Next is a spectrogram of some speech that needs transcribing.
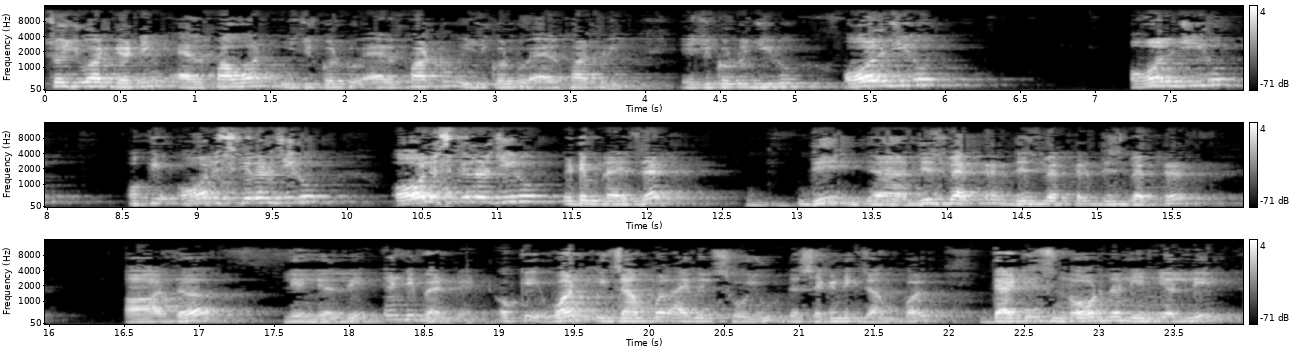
So you are getting alpha 1 is equal to alpha 2 is equal to alpha 3 is equal to 0. All 0. All 0. Okay. All scalar 0. All scalar 0. It implies that the, uh, this vector, this vector, this vector are the linearly independent. Okay, one example I will show you, the second example, that is not the linearly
